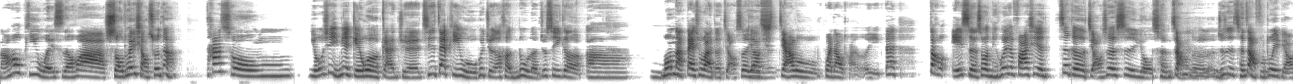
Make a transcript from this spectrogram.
然后 P 五 S 的话，首推小春啊，他从游戏里面给我的感觉，其实，在 P 五会觉得很路人，就是一个啊、嗯 Mona 带出来的角色要加入怪盗团而已，但。到 S 的时候，你会发现这个角色是有成长的就是成长幅度也比较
